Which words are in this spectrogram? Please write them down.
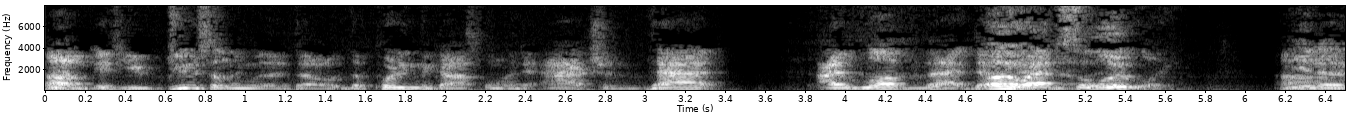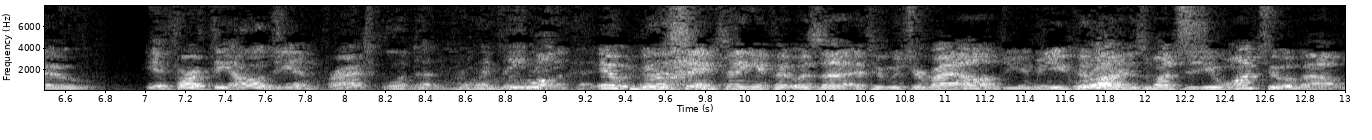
Um, if you do something with it, though, the putting the gospel into action, that, I love that. oh, definition. absolutely. you Um, know, if our theology isn't practical, it doesn't really mean Well, anything. it would be the same thing if it was uh, if it was your biology. I mean, you could Right. learn as much as you want to about.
